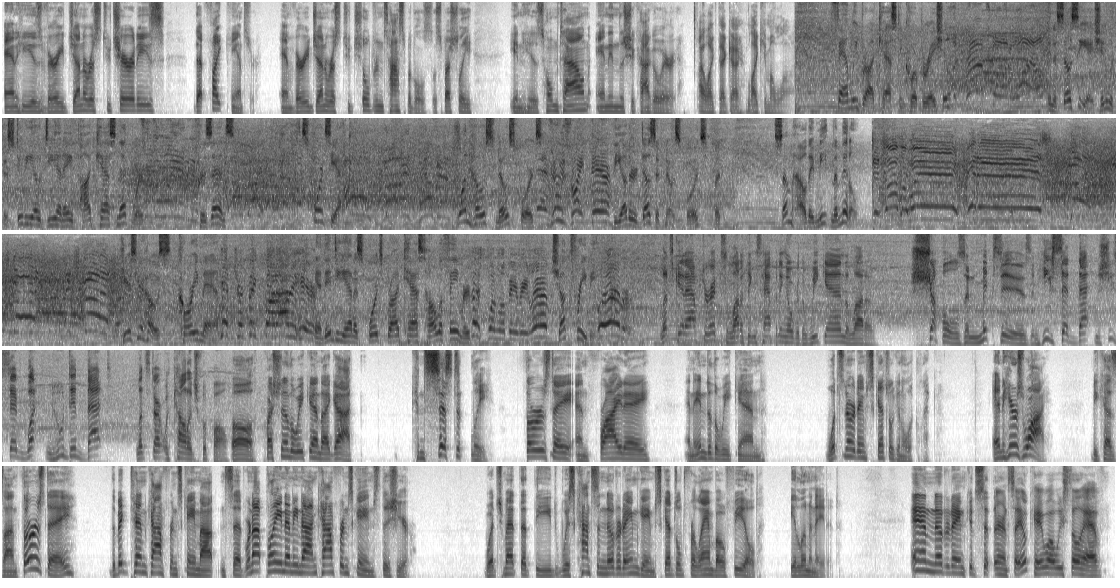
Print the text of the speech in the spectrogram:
And he is very generous to charities that fight cancer and very generous to children's hospitals, especially in his hometown and in the Chicago area. I like that guy. Like him a lot. Family Broadcasting Corporation, in association with the Studio DNA Podcast Network, presents Sports Yak. One host knows sports, And who's right there? the other doesn't know sports, but somehow they meet in the middle. It's on the way! It is! Good! It's good! It's good! Here's your host, Corey Mann Get your big butt out of here! and Indiana Sports Broadcast Hall of Famer This one will be relived Chuck Freeby. forever! Let's get after it. A lot of things happening over the weekend, a lot of shuffles and mixes, and he said that and she said what and who did that. Let's start with college football. Oh, question of the weekend I got consistently Thursday and Friday and into the weekend. What's Notre Dame's schedule going to look like? And here's why. Because on Thursday, the Big Ten Conference came out and said, we're not playing any non conference games this year, which meant that the Wisconsin Notre Dame game scheduled for Lambeau Field eliminated. And Notre Dame could sit there and say, okay, well, we still have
